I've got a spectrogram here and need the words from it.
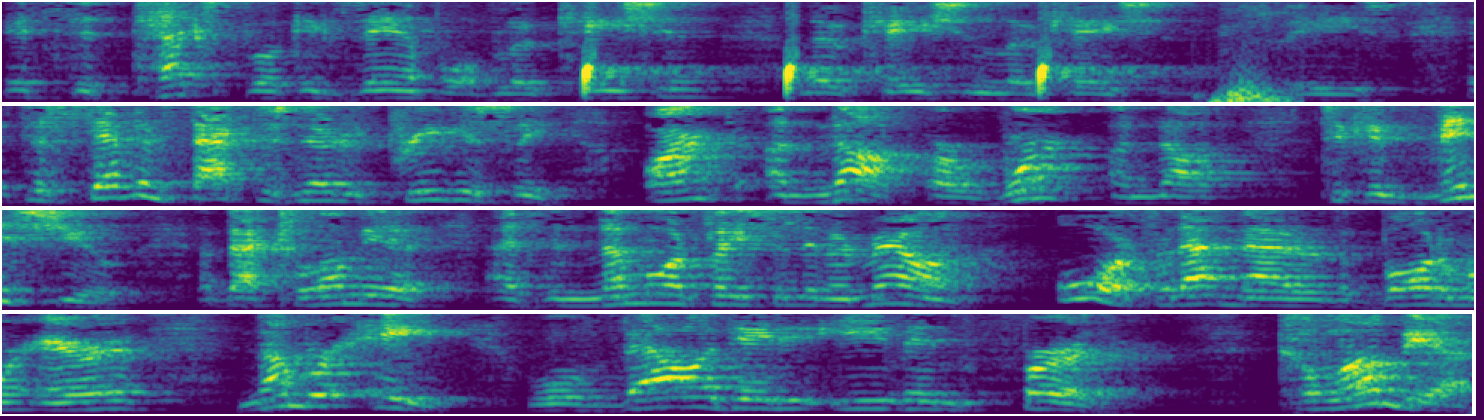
it's a textbook example of location, location, location. Please. If the seven factors noted previously aren't enough or weren't enough to convince you about Columbia as the number one place to live in Maryland, or for that matter, the Baltimore area, number eight will validate it even further. Columbia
